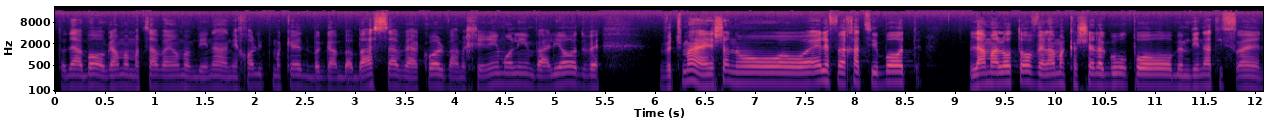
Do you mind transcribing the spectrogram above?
אתה יודע, בוא, גם המצב היום במדינה, אני יכול להתמקד בבאסה והכל, והמחירים עולים ועליות, ו... ותשמע, יש לנו אלף ואחת סיבות למה לא טוב ולמה קשה לגור פה במדינת ישראל,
